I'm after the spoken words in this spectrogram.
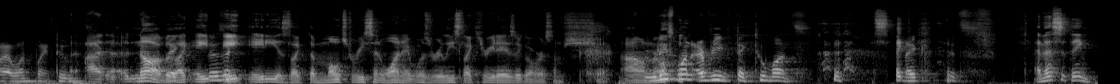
at 1.2. I, uh, no, but Like, like, eight like- eight eighty is like the most recent one. It was released like three days ago or some shit. I don't know. Release one every like two months. It's like, Like it's and that's the thing.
